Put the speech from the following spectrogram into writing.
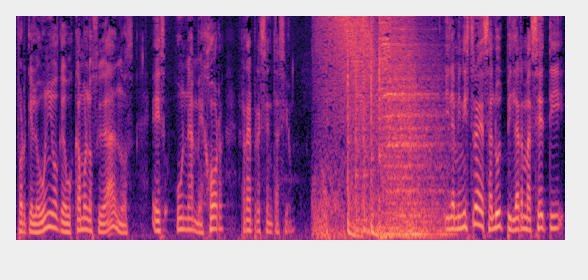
porque lo único que buscamos los ciudadanos es una mejor representación. Y la ministra de Salud, Pilar Macetti,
